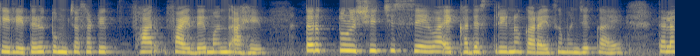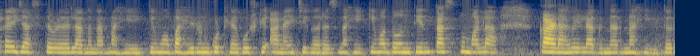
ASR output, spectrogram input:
केली तरी तुमच्यासाठी फार फायदेमंद आहे. तर तुळशीची सेवा एखाद्या स्त्रीनं करायचं म्हणजे काय? त्याला काही जास्त वेळ लागणार नाही किंवा बाहेरून कुठल्या गोष्टी आणायची गरज नाही किंवा दोन तीन तास तुम्हाला काढावे लागणार नाही. तर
